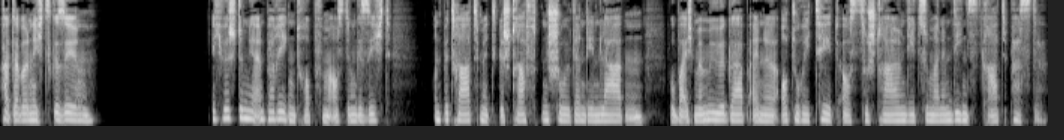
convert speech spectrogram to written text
hat aber nichts gesehen. Ich wischte mir ein paar Regentropfen aus dem Gesicht und betrat mit gestrafften Schultern den Laden, wobei ich mir Mühe gab, eine Autorität auszustrahlen, die zu meinem Dienstgrad passte.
